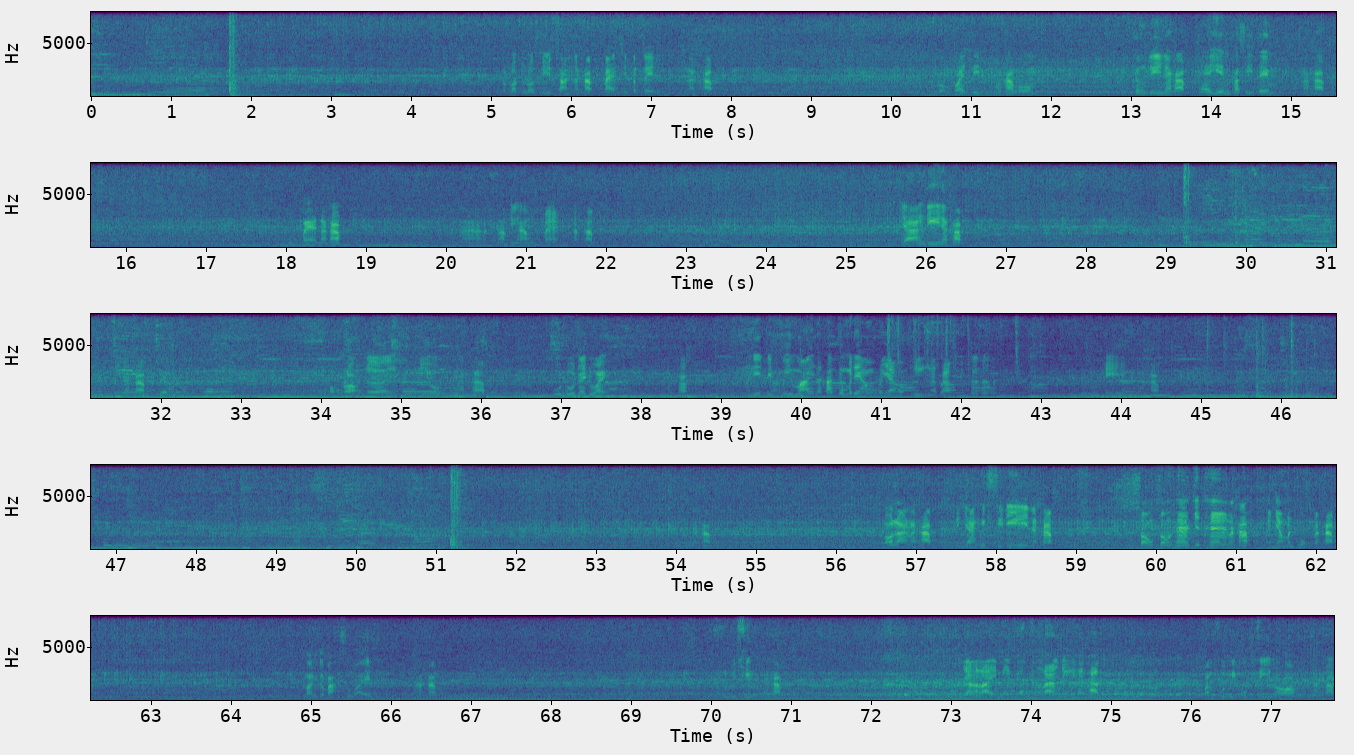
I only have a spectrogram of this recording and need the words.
รอบๆตัวรถสีสันนะครับ 80%นะครับระบบไฟติดนะครับผมเครื่องดีนะครับแอร์เย็นภาษีเต็มนะครับ 68 นะครับ อ่าสามสิงหา68 นะครับ ยางดีนะครับนะครับเพราะเลยพิยุนะครับบลูทูธได้ด้วยนะครับ อันนี้ติดฟิล์มไว้นะครับ ยังไม่ได้เอาขยะออกทิ้งนะครับ ล้อหลังนะครับ เป็นยาง XCD นะครับ 22575 นะครับ เป็นยางบรรทุกนะครับรอนกระบะสวยนะครับซูบิชินะครับ ยางอะไรมีครบข้างล่างนี้นะครับ บางฝุ่นมีครบสี่ล้อนะครับ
